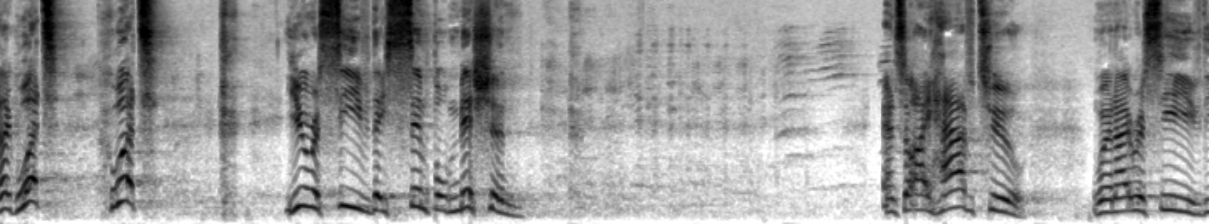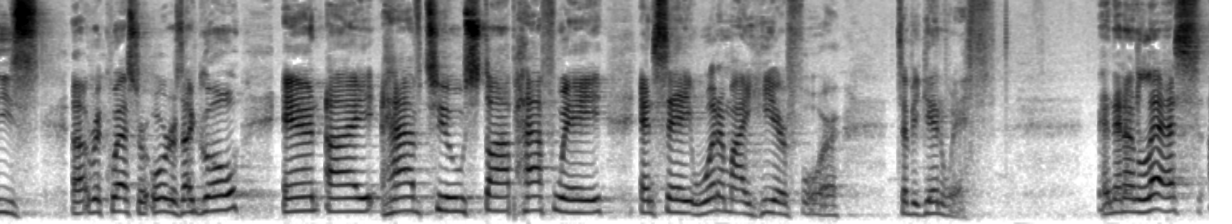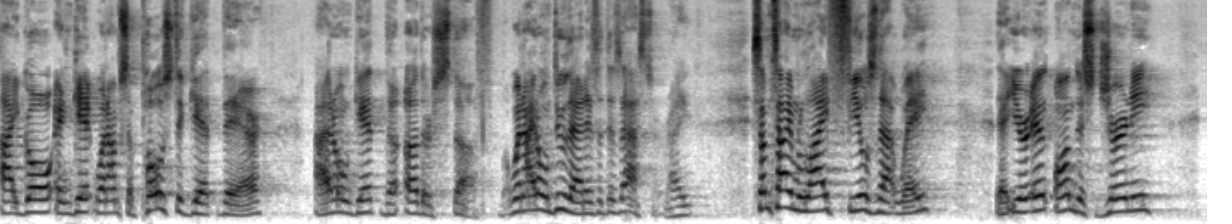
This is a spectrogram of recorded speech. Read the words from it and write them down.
Like, what? What? You received a simple mission. And so I have to, when I receive these uh, requests or orders, I go and I have to stop halfway and say, What am I here for to begin with? And then, unless I go and get what I'm supposed to get there, I don't get the other stuff. But when I don't do that, it's a disaster, right? Sometimes life feels that way, that you're in, on this journey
